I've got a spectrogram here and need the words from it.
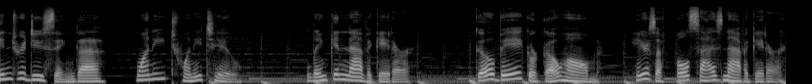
Introducing the 2022 Lincoln Navigator. Go big or go home. Here's a full-size Navigator,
